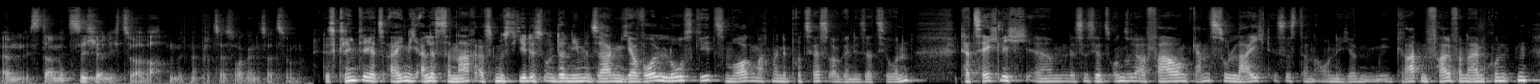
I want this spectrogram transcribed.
ähm, ist damit sicherlich zu erwarten mit einer Prozessorganisation. Das klingt ja jetzt eigentlich alles danach, als müsste jedes Unternehmen sagen, jawohl, los geht's, morgen machen wir eine Prozessorganisation. Tatsächlich, ähm, das ist jetzt unsere Erfahrung, ganz so leicht ist es dann auch nicht. Gerade ein Fall von einem Kunden,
